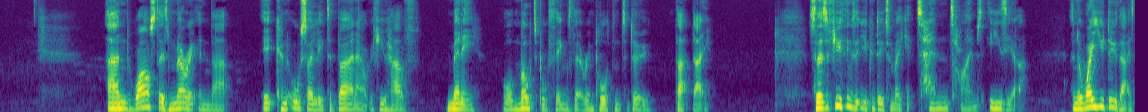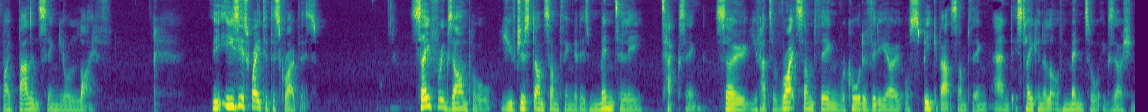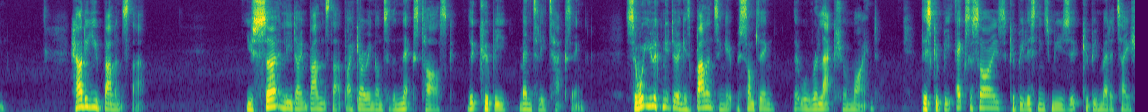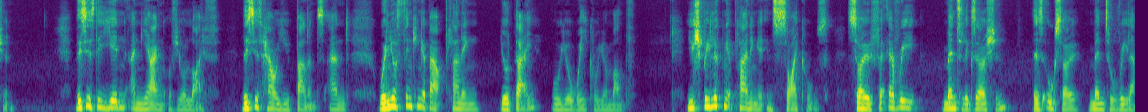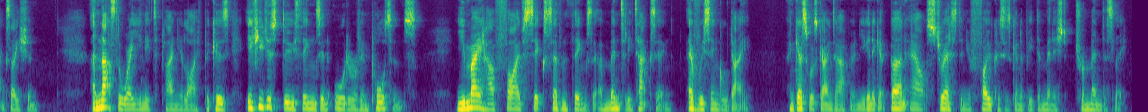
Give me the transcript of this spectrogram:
And whilst there's merit in that, it can also lead to burnout if you have many or multiple things that are important to do that day. So there's a few things that you can do to make it 10 times easier. And the way you do that is by balancing your life. The easiest way to describe this say, for example, you've just done something that is mentally taxing. So you've had to write something, record a video, or speak about something, and it's taken a lot of mental exertion. How do you balance that? You certainly don't balance that by going on to the next task that could be mentally taxing. So, what you're looking at doing is balancing it with something that will relax your mind. This could be exercise, could be listening to music, could be meditation. This is the yin and yang of your life. This is how you balance. And when you're thinking about planning your day or your week or your month, you should be looking at planning it in cycles. So for every mental exertion, there's also mental relaxation. And that's the way you need to plan your life because if you just do things in order of importance, you may have five, six, seven things that are mentally taxing every single day. And guess what's going to happen? You're going to get burnt out, stressed, and your focus is going to be diminished tremendously.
